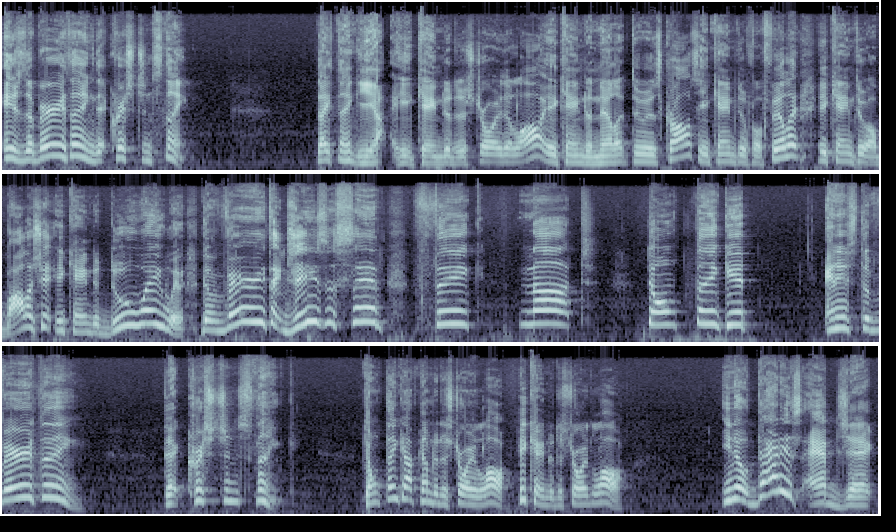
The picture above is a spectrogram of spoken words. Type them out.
is the very thing that Christians think. They think, yeah, he came to destroy the law. He came to nail it to his cross. He came to fulfill it. He came to abolish it. He came to do away with it. The very thing Jesus said, think not. Don't think it. And it's the very thing that Christians think. Don't think I've come to destroy the law. He came to destroy the law. You know, that is abject.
